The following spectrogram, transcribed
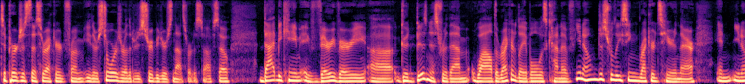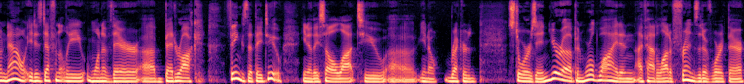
to purchase this record from either stores or other distributors and that sort of stuff. So that became a very, very uh, good business for them while the record label was kind of, you know, just releasing records here and there. And, you know, now it is definitely one of their uh, bedrock things that they do. You know, they sell a lot to, uh, you know, record stores in Europe and worldwide. And I've had a lot of friends that have worked there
